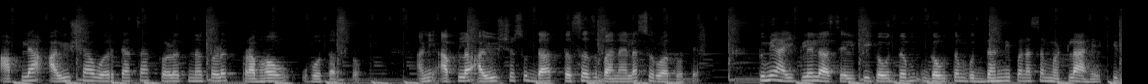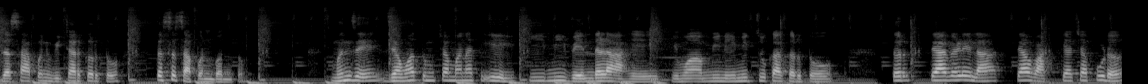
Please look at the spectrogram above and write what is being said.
आपल्या आयुष्यावर त्याचा कळत न कळत प्रभाव होत असतो. आणि आपलं आयुष्यसुद्धा तसंच बनायला सुरुवात होते. तुम्ही ऐकलेलं असेल की गौतम गौतम बुद्धांनी पण असं म्हटलं आहे की जसा आपण विचार करतो तसंच आपण बनतो. म्हणजे जेव्हा तुमच्या मनात येईल की मी वेंदळा आहे किंवा मी नेहमी चुका करतो तर त्यावेळेला त्या वाक्याच्या पुढं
